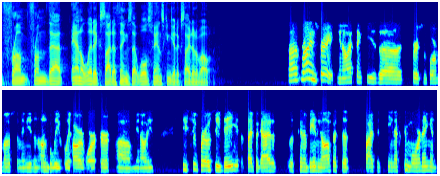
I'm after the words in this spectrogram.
from from that analytics side of things that Wolves fans can get excited about? Uh, Ryan's great. You know, I think he's uh, first and foremost. I mean, he's an unbelievably hard worker. Um, you know, he's he's super OCD. He's the type of guy that's, that's going to be in the office at five fifteen every morning and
